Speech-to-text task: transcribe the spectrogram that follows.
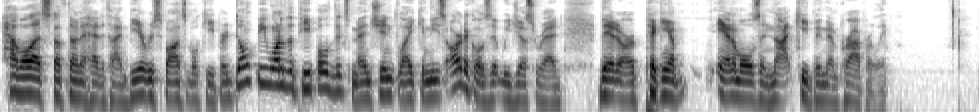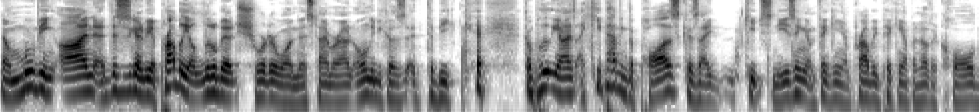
Have all that stuff done ahead of time. Be a responsible keeper. Don't be one of the people that's mentioned, like in these articles that we just read, that are picking up animals and not keeping them properly. Now, moving on, uh, this is going to be a, probably a little bit shorter one this time around, only because, uh, to be completely honest, I keep having to pause because I keep sneezing. I'm thinking I'm probably picking up another cold.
